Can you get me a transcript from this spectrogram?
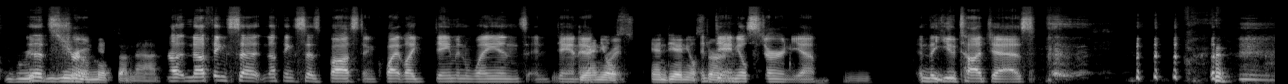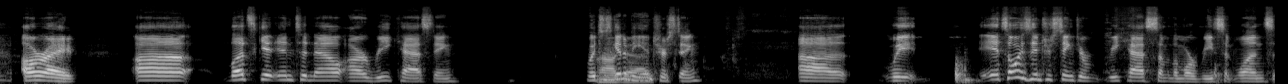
It's re- That's really true. Missed on that. Uh, nothing says nothing says Boston quite like Damon Wayans and Dan Daniel Aykroyd. and Daniel Stern. and Daniel Stern, yeah, Mm. and the Utah Jazz. All right, uh, let's get into now our recasting, which is Oh, going to be interesting. Uh, we, it's always interesting to recast some of the more recent ones,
